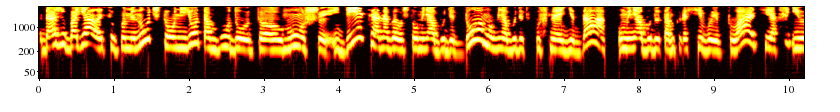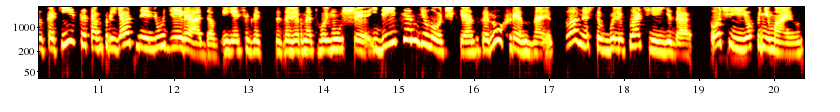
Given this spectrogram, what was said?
даже боялась упомянуть, что у нее там будут э, муж и дети. Она говорила, что у меня будет дом, у меня будет вкусная еда, у меня будут там красивые платья и какие-то там приятные люди рядом. И я все говорю, наверное, твой муж и дети ангелочки. Она такая, ну, хрен знает. Главное, чтобы были платья и еда очень ее понимаю.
